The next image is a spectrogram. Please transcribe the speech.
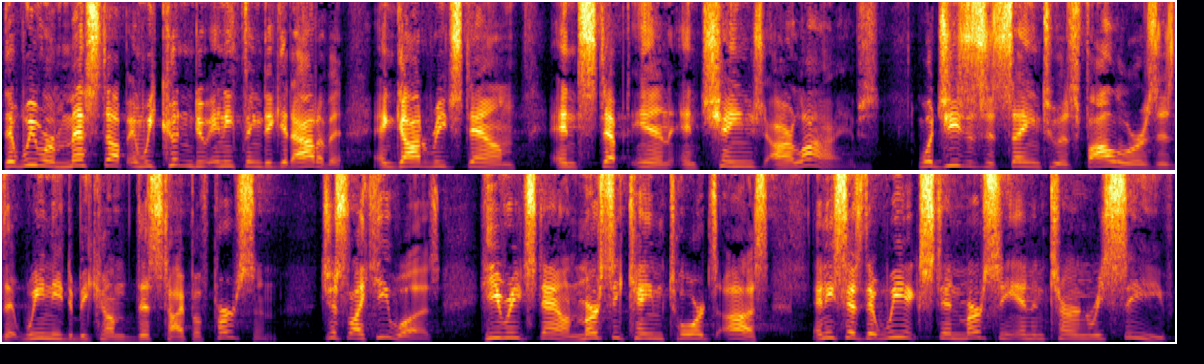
that we were messed up and we couldn't do anything to get out of it. And God reached down and stepped in and changed our lives. What Jesus is saying to his followers is that we need to become this type of person, just like he was. He reached down, mercy came towards us, and he says that we extend mercy and in turn receive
